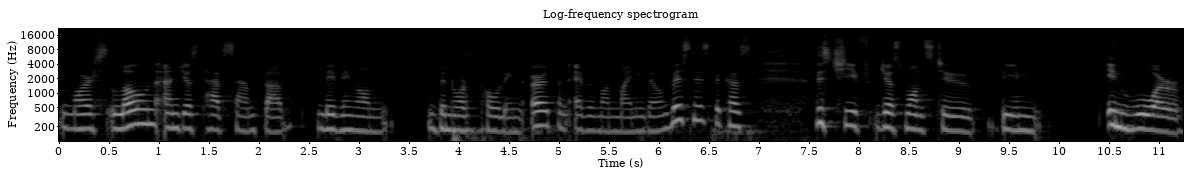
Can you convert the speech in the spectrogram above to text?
Mars alone and just have Santa living on the North Pole in Earth and everyone minding their own business because this chief just wants to be in war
